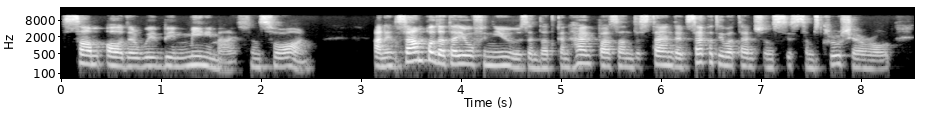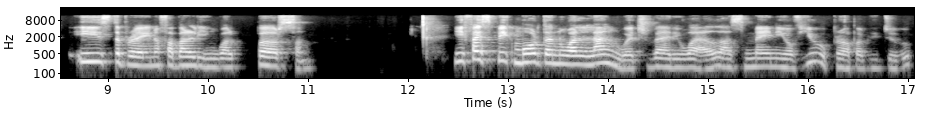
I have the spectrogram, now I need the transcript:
some other will be minimized, and so on. An example that I often use and that can help us understand the executive attention system's crucial role is the brain of a bilingual person. If I speak more than one language very well, as many of you probably do,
